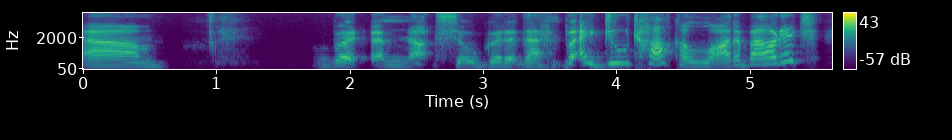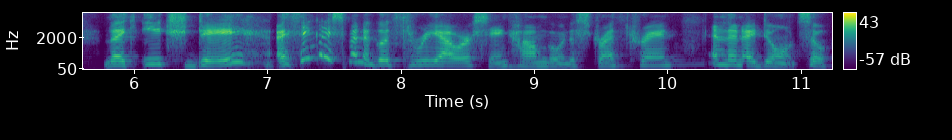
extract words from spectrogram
Um, but I'm not so good at that. But I do talk a lot about it. Like each day, I think I spend a good three hours saying how I'm going to strength train, and then I don't. So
